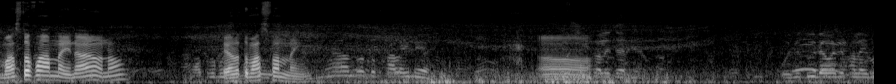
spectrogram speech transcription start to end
মাছ তো পান নাই না ন? কেন তো মাছ পান নাই আমরা তো ফালাই নেই আহ, ফালাই জানি ওই যে দুইটা বাজে ফালাইব।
